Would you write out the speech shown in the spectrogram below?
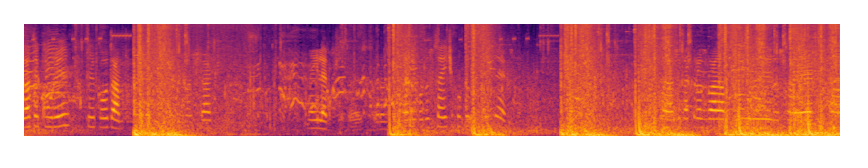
za te kury tylko tamto najlepiej tak? Najlepsze to jest rozwiązanie, bo dostajecie po prostu więcej Teraz ja tak rozwalam kury, dostaję expa.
